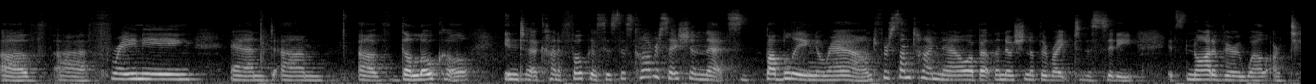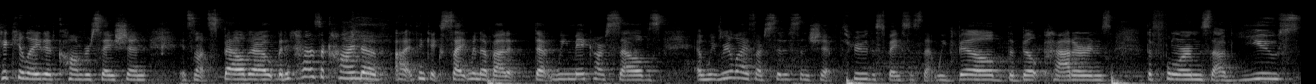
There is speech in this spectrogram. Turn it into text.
of uh, framing, and um, of the local into a kind of focus is this conversation that's bubbling around for some time now about the notion of the right to the city. It's not a very well articulated conversation, it's not spelled out, but it has a kind of, uh, I think, excitement about it that we make ourselves and we realize our citizenship through the spaces that we build, the built patterns, the forms of use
